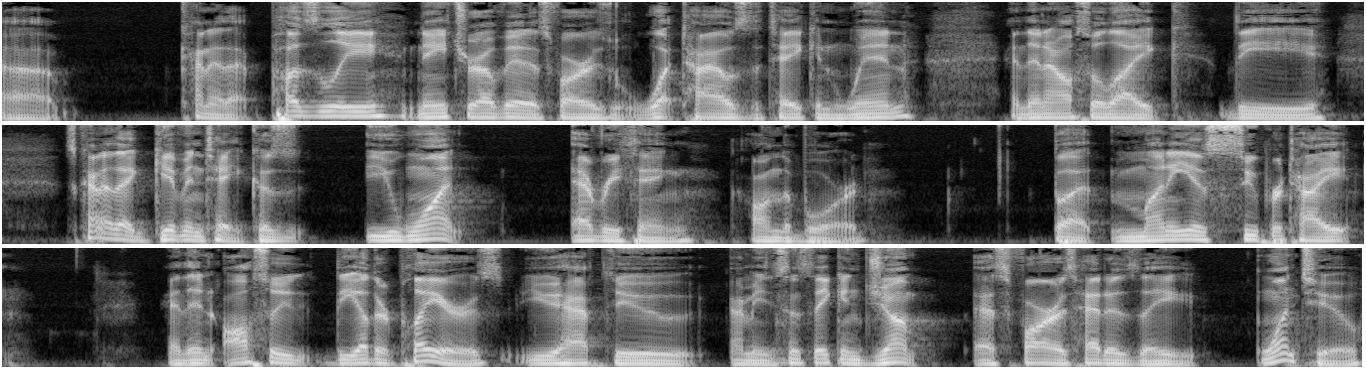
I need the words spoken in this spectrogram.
uh, kind of that puzzly nature of it as far as what tiles to take and when, and then I also like the it's kind of that give and take because you want everything on the board, but money is super tight. And then also the other players, you have to, I mean, since they can jump as far ahead as they want to,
